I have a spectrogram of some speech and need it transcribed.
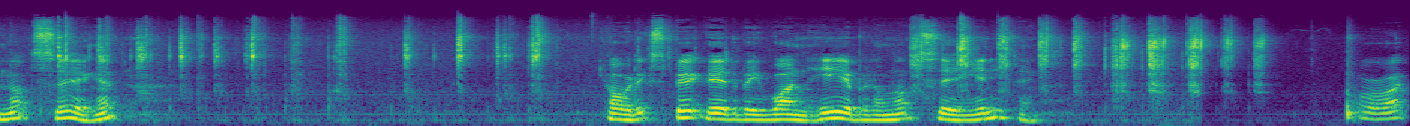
I'm not seeing it. I would expect there to be one here, but I'm not seeing anything. Alright,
